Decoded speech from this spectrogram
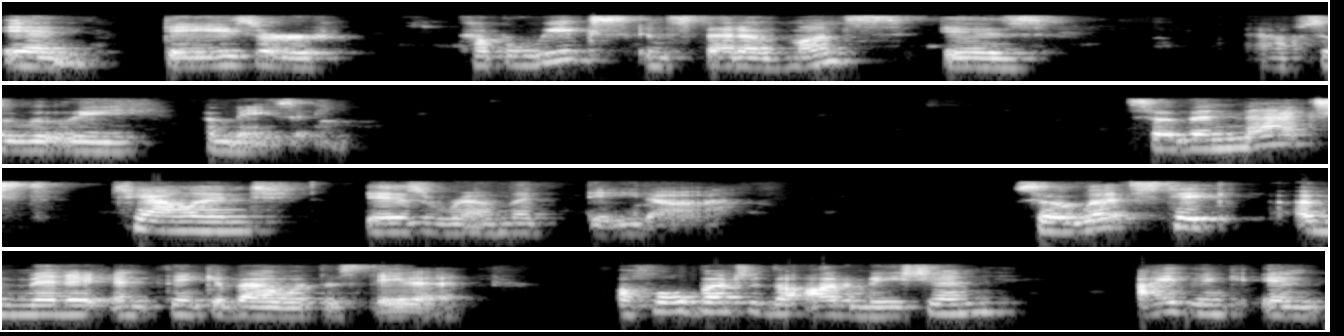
in days or a couple weeks instead of months is absolutely amazing. So the next challenge is around the data. So let's take a minute and think about what this data, a whole bunch of the automation, I think in,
